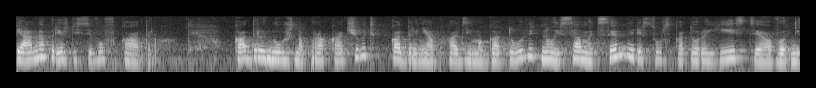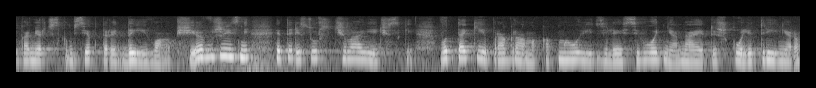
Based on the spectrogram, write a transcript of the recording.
И она прежде всего в кадрах. Кадры нужно прокачивать, кадры необходимо готовить. Ну и самый ценный ресурс, который есть э, в некоммерческом секторе, да и вообще в жизни, это ресурс человеческий. Вот такие программы, как мы увидели сегодня на этой школе тренеров,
